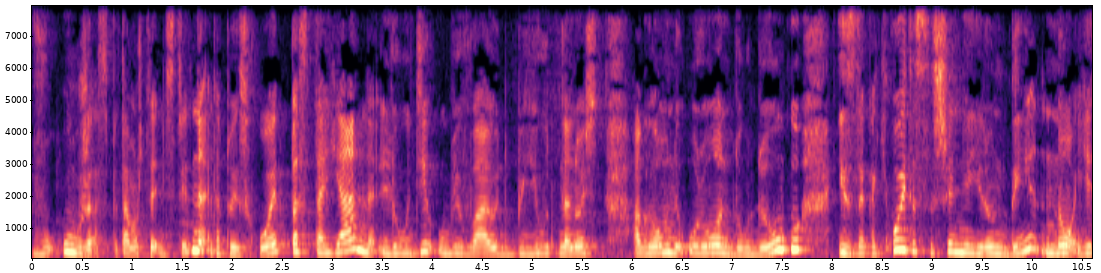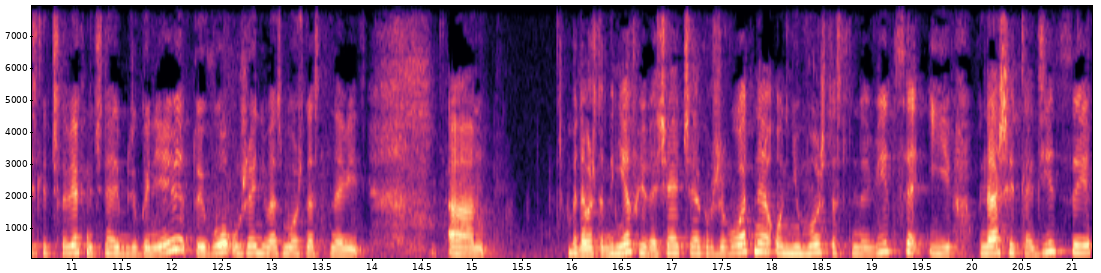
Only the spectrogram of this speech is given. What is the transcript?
в ужас, потому что действительно это происходит постоянно. Люди убивают, бьют, наносят огромный урон друг другу из-за какой-то совершенно ерунды, но если человек начинает быть в то его уже невозможно остановить. Потому что гнев превращает человека в животное, он не может остановиться, и в нашей традиции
